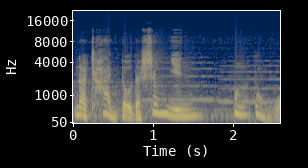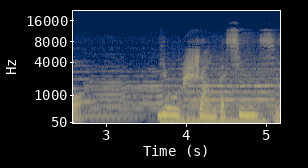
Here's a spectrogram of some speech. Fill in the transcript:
那颤抖的声音拨动我忧伤的心弦。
